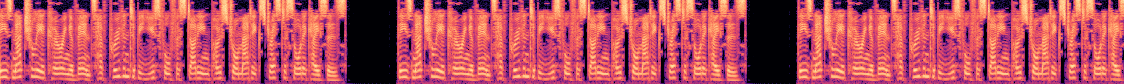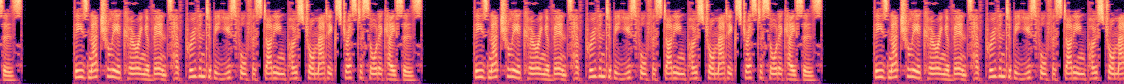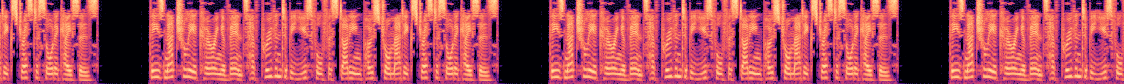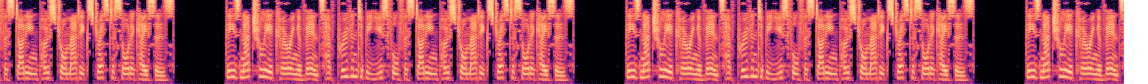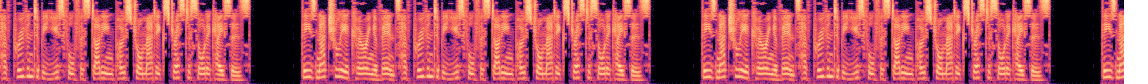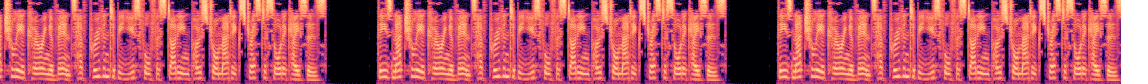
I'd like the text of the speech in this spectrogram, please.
These naturally occurring events have proven to be useful for studying post-traumatic stress disorder cases. These naturally occurring events have proven to be useful for studying post-traumatic stress disorder cases. These naturally occurring events have proven to be useful for studying post-traumatic stress disorder cases. These naturally occurring events have proven to be useful for studying post-traumatic stress disorder cases. These naturally occurring events have proven to be useful for studying post-traumatic stress disorder cases. These naturally occurring events have proven to be useful for studying post-traumatic stress disorder cases. These naturally occurring events have proven to be useful for studying post-traumatic stress disorder cases. These naturally occurring events have proven to be useful for studying post-traumatic stress disorder cases. These naturally occurring events have proven to be useful for studying post-traumatic stress disorder cases. These naturally occurring events have proven to be useful for studying post-traumatic stress disorder cases. These naturally occurring events have proven to be useful for studying post-traumatic stress disorder cases. These naturally occurring events have proven to be useful for studying post-traumatic stress disorder cases. These naturally occurring events have proven to be useful for studying post-traumatic stress disorder cases. These naturally occurring events have proven to be useful for studying post-traumatic stress disorder cases. These naturally occurring events have proven to be useful for studying post-traumatic stress disorder cases. These naturally occurring events have proven to be useful for studying post-traumatic stress disorder cases. These naturally occurring events have proven to be useful for studying post-traumatic stress disorder cases.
